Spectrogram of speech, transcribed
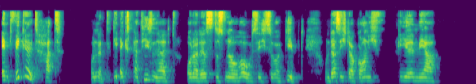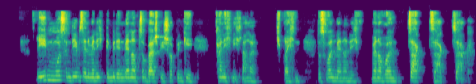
entwickelt hat und die Expertisen halt oder das, das Know-how sich so ergibt und dass ich da gar nicht viel mehr reden muss. In dem Sinne, wenn ich mit den Männern zum Beispiel shopping gehe, kann ich nicht lange sprechen. Das wollen Männer nicht. Männer wollen zack, zack, zack.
